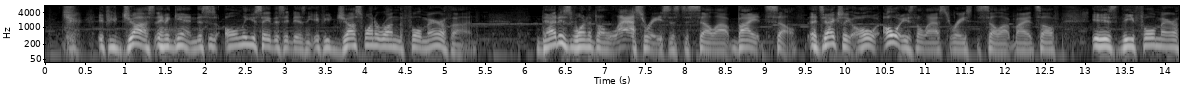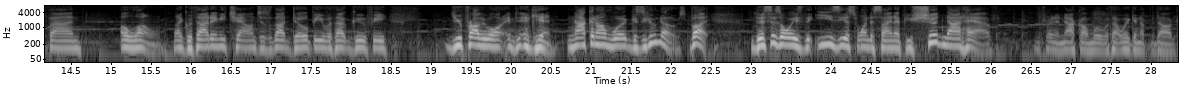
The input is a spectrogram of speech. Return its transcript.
if you just, and again, this is only you say this at Disney, if you just want to run the full marathon, that is one of the last races to sell out by itself. It's actually al- always the last race to sell out by itself is the full marathon alone. Like without any challenges, without dopey, without goofy. You probably won't again, knocking on wood cuz who knows. But this is always the easiest one to sign up. You should not have I'm trying to knock on wood without waking up the dog.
